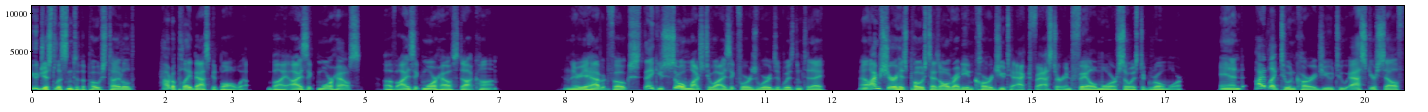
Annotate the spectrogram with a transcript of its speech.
You just listened to the post titled How to Play Basketball Well by Isaac Morehouse of isaacmorehouse.com. And there you have it, folks. Thank you so much to Isaac for his words of wisdom today. Now, I'm sure his post has already encouraged you to act faster and fail more so as to grow more. And I'd like to encourage you to ask yourself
